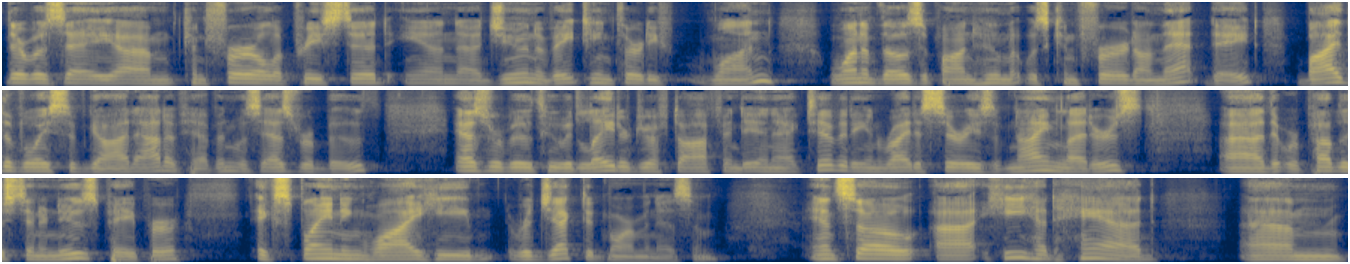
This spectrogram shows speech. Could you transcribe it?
there was a um, conferral of priesthood in uh, June of 1831. One of those upon whom it was conferred on that date by the voice of God out of heaven was Ezra Booth. Ezra Booth, who would later drift off into inactivity and write a series of nine letters uh, that were published in a newspaper explaining why he rejected Mormonism. And so uh, he had had um,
